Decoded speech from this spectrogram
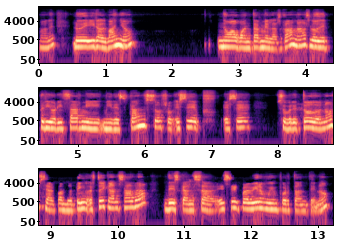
¿vale? Lo de ir al baño, no aguantarme las ganas, lo de priorizar mi, descanso, ese, ese sobre todo, ¿no? O sea, cuando tengo, estoy cansada, descansar. Ese para mí era muy importante, ¿no?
